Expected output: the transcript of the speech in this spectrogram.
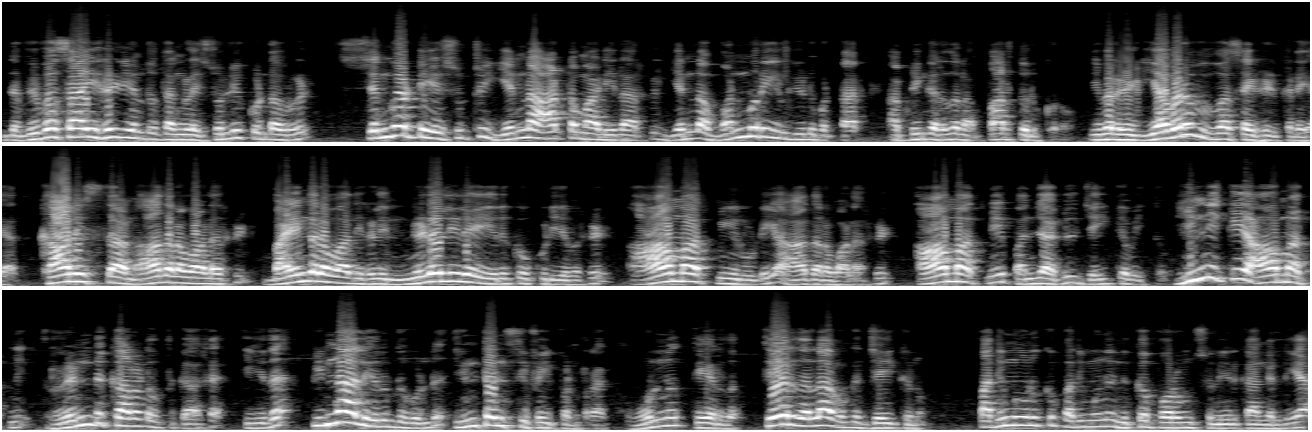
இந்த விவசாயிகள் என்று தங்களை சொல்லிக் கொண்டவர்கள் செங்கோட்டையை சுற்றி என்ன ஆட்டம் ஆடினார்கள் என்ன வன்முறையில் ஈடுபட்டார்கள் அப்படிங்கறத நாம் பார்த்திருக்கிறோம். இவர்கள் எவரும் விவசாயிகள் கிடையாது. காலிஸ்தான் ஆதரவாளர்கள் பயங்கரவாதிகளின் நிழலிலே இருக்கக்கூடியவர்கள் ஆம் ஆத்மியினுடைய ஆதரவாளர்கள். ஆம் ஆத்மியை பஞ்சாபில் ஜெயிக்க வைத்தோம் இன்னைக்கு ஆம் ஆத்மி ரெண்டு காரணத்துக்காக இத பின்னால் இருந்து கொண்டு இன்டென்சிஃபை பண்றாங்க. ஒண்ணு தேர்தல். தேர்தல்ல அவங்க ஜெயிக்கணும். பதிமூணுக்கு பதிமூணு நிக்க போறோம்னு சொல்லியிருக்காங்க இல்லையா?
